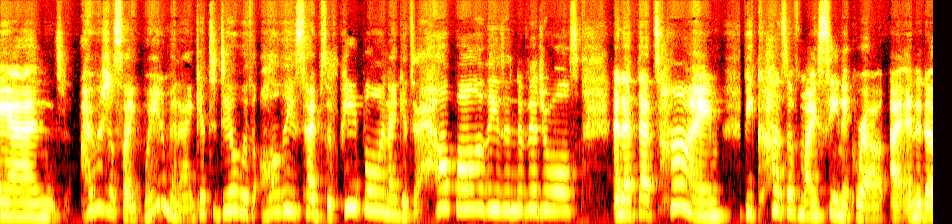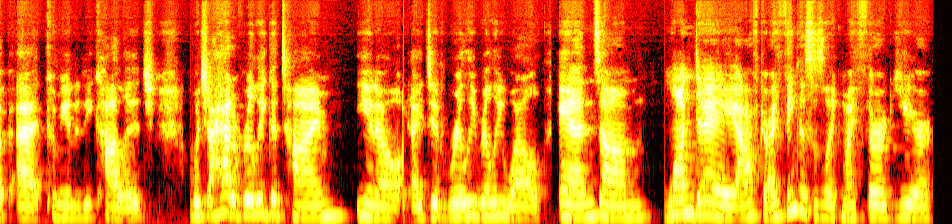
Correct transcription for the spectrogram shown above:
And I was just like, wait a minute, I get to deal with all these types of people and I get to help all of these individuals. And at that time, because of my scenic route, I ended up at community college, which I had a really good time. You know, I did really, really well. And um, one day after, I think this is like my third year,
